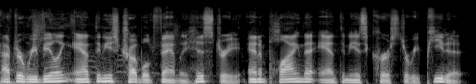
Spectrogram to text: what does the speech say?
After revealing Anthony's troubled family history and implying that Anthony is cursed to repeat it,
